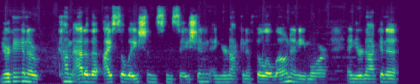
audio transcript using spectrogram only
you're going to come out of that isolation sensation and you're not going to feel alone anymore and you're not going to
